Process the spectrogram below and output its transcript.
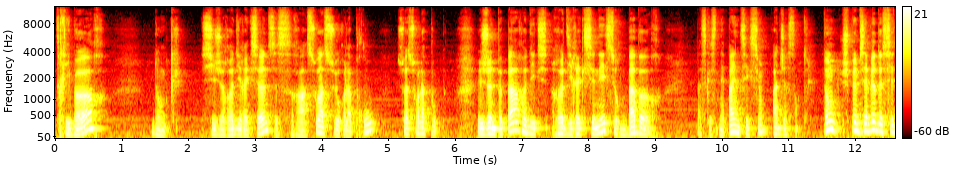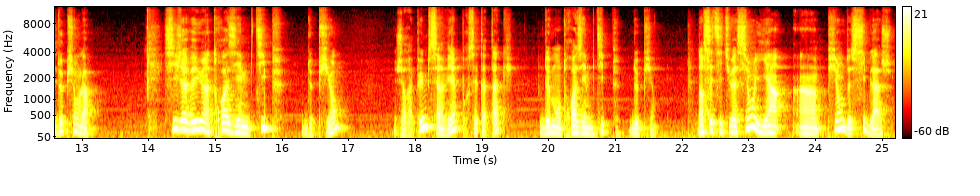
tribord. Donc, si je redirectionne, ce sera soit sur la proue, soit sur la poupe. Je ne peux pas redirectionner sur bâbord, parce que ce n'est pas une section adjacente. Donc je peux me servir de ces deux pions-là. Si j'avais eu un troisième type de pion, j'aurais pu me servir pour cette attaque de mon troisième type de pion. Dans cette situation, il y a un pion de ciblage.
